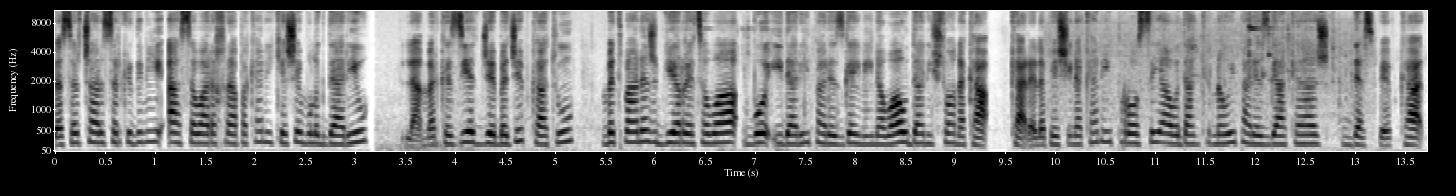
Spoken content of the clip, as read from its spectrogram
لەسەر چارەسەرکردنی ئاسەوارە خراپەکانی کێشەی موڵکداری و لامەرکەزیەت جێبەجێ بکات و متمانەش بگێڕێتەوە بۆ ئیدارەی پارێزگای نەینەوا و دانیشتوانەکە کارە لە پێشینەکانی پڕۆسەی ئاوەدانکردنەوەی پارێزگاکەش دەست پێ بکات.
